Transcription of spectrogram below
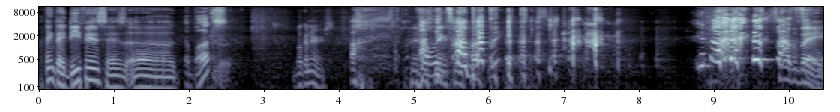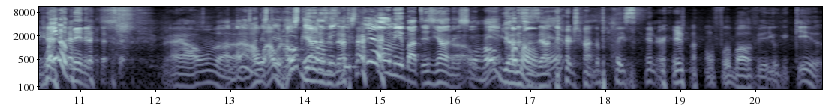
I think their defense is uh The Bucks. Buccaneers. I was talking about Tampa Bay. Wait a minute. I, I, This I, nigga I would hope he still on Giannis me- is out there. still on me about this Giannis I shit, hope man. Giannis Come on, is out man. there trying to play center in, on football field. You'll get killed.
